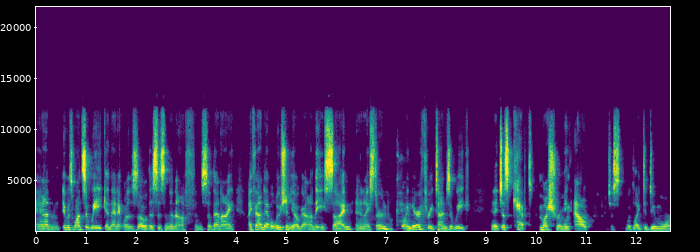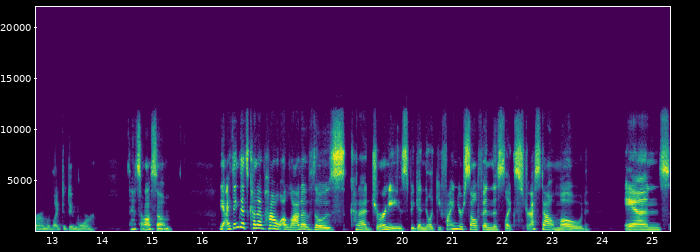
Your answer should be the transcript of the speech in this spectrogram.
And it was once a week and then it was oh this isn't enough. And so then i i found evolution yoga on the east side and i started okay. going there three times a week and it just kept mushrooming out. I just would like to do more and would like to do more. That's awesome. Yeah i think that's kind of how a lot of those kind of journeys begin. Like you find yourself in this like stressed out mode and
